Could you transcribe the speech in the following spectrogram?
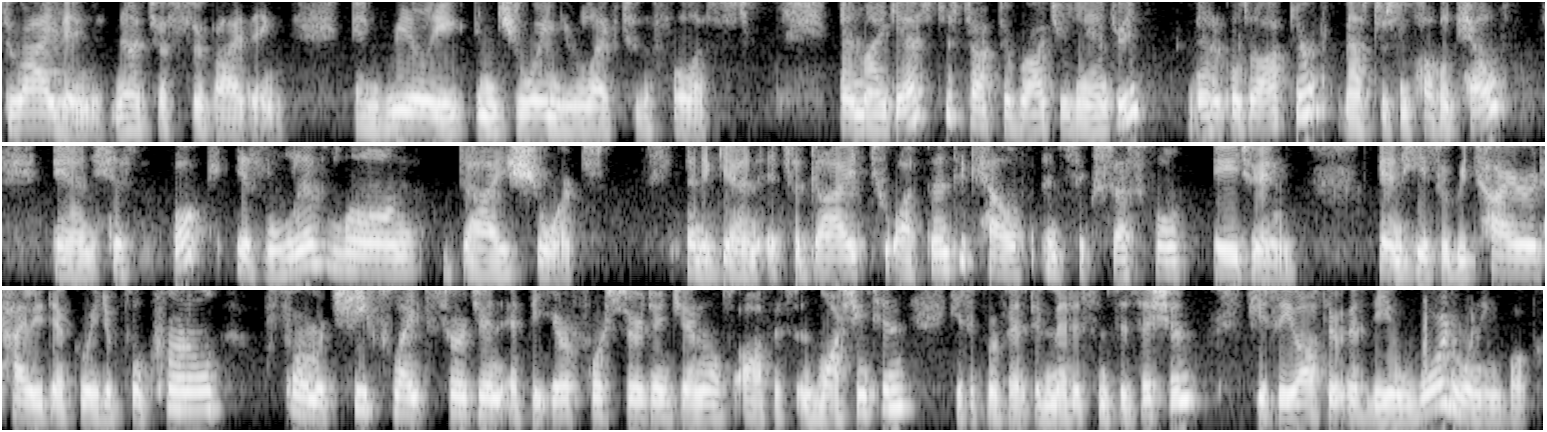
thriving, not just surviving, and really enjoying your life to the fullest. And my guest is Dr. Roger Landry, medical doctor, master's in public health, and his book is Live Long, Die Short. And again, it's a guide to authentic health and successful aging. And he's a retired, highly decorated full colonel former chief flight surgeon at the Air Force Surgeon General's office in Washington. He's a preventive medicine physician. He's the author of the award winning book,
